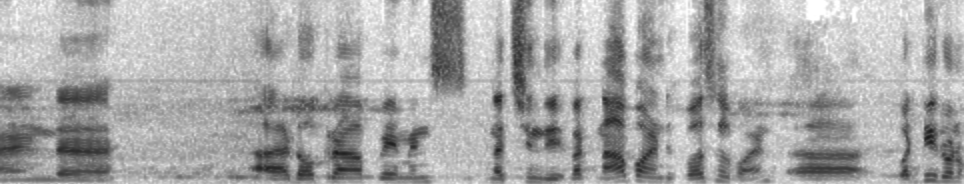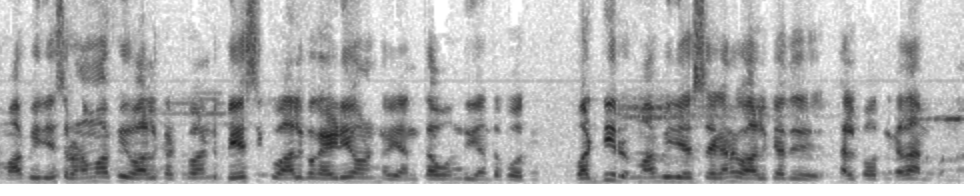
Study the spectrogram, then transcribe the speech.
అండ్ డోక్రా పేమెంట్స్ నచ్చింది. బట్ నా పాయింట్ పర్సనల్ పాయింట్ వడ్డీ రుణమాఫీ చేసి రుణమాఫీ వాళ్ళు కట్టుకోవాలంటే బేసిక్ వాళ్ళకి ఒక ఐడియా ఉంటుంది. ఎంత ఉంది ఎంత పోతుంది. వడ్డీ రు- మాఫీ చేస్తే కనుక వాళ్ళకి అది హెల్ప్ అవుతుంది కదా అనుకున్నా.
